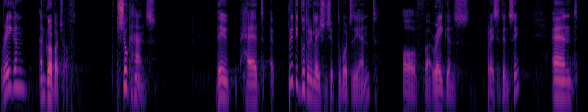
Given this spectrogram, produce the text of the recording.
Reagan and Gorbachev shook hands. They had a pretty good relationship towards the end of uh, Reagan's presidency, and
